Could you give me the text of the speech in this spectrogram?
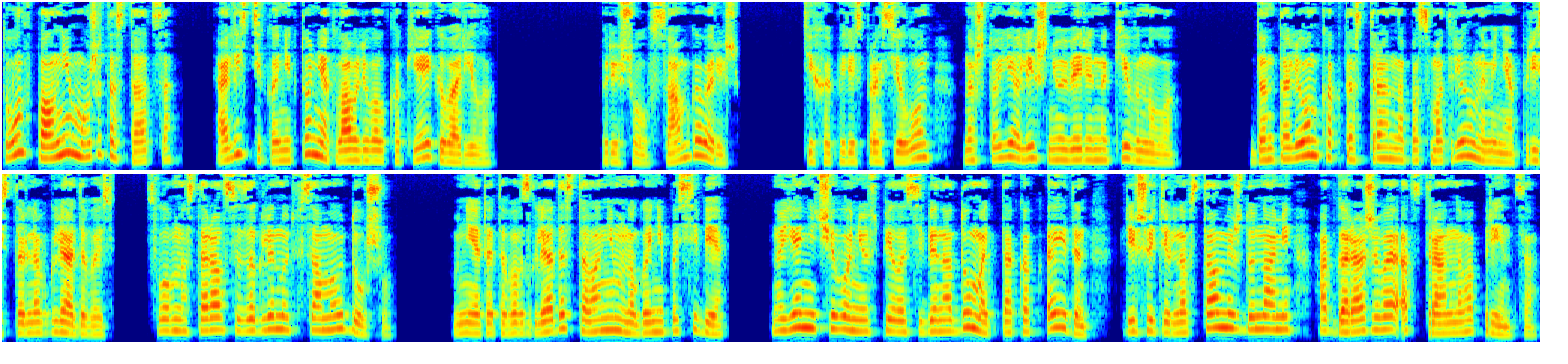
то он вполне может остаться. А листика никто не отлавливал, как я и говорила. «Пришел сам, говоришь?» – тихо переспросил он, на что я лишь неуверенно кивнула. Данталион как-то странно посмотрел на меня, пристально вглядываясь, словно старался заглянуть в самую душу. Мне от этого взгляда стало немного не по себе, но я ничего не успела себе надумать, так как Эйден решительно встал между нами, отгораживая от странного принца.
